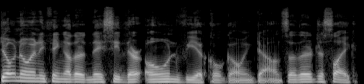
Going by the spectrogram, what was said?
don't know anything other than they see their own vehicle going down. So they're just like,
